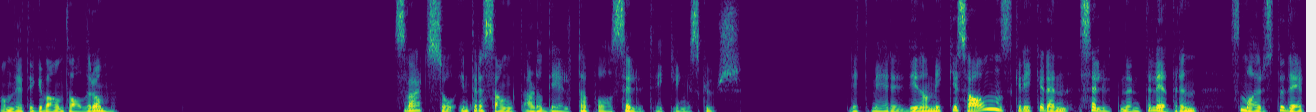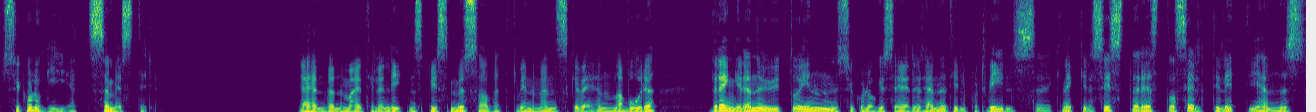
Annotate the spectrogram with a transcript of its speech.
han vet ikke hva han taler om. Svært så interessant er det å delta på selvutviklingskurs. Litt mer dynamikk i salen, skriker den selvutnevnte lederen som har studert psykologi et semester. Jeg henvender meg til en liten spissmus av et kvinnemenneske ved enden av bordet, vrenger henne ut og inn, psykologiserer henne til fortvilelse, knekker siste rest av selvtillit i hennes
